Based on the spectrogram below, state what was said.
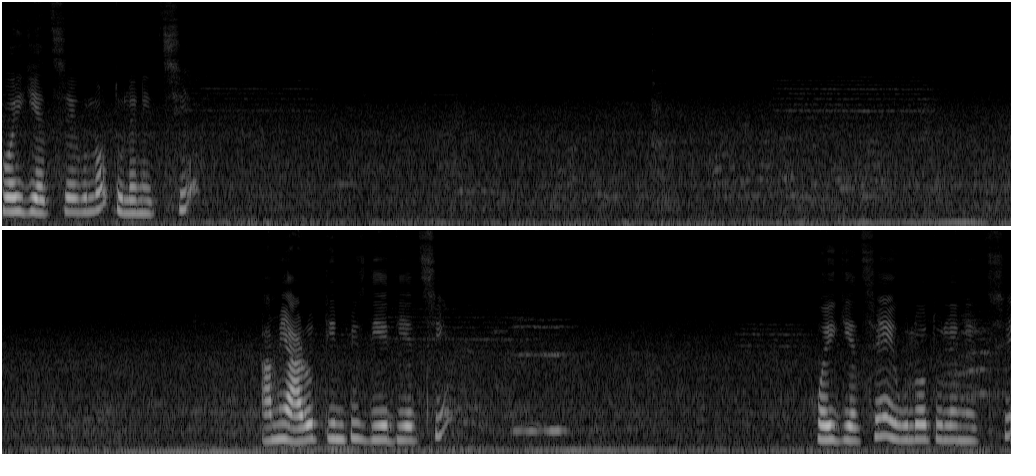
হয়ে গিয়েছে এগুলো, তুলে নিচ্ছি। আমি আরও তিন পিস দিয়ে দিয়েছি। হয়ে গিয়েছে এগুলো তুলে নিচ্ছি।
